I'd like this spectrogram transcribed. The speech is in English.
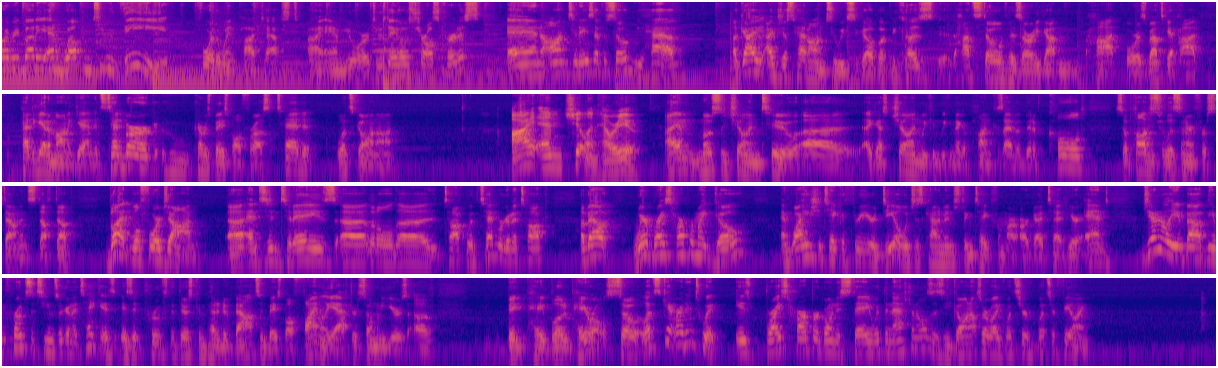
Hello, everybody, and welcome to the For the Win podcast. I am your Tuesday host, Charles Curtis, and on today's episode, we have a guy I just had on two weeks ago, but because Hot Stove has already gotten hot or is about to get hot, had to get him on again. It's Ted Berg, who covers baseball for us. Ted, what's going on? I am chilling. How are you? I am mostly chilling too. Uh, I guess chilling. We can we can make a pun because I have a bit of a cold. So apologies for listener for sounding stuffed up. But we'll forge on. Uh, and in today's uh, little uh, talk with Ted, we're going to talk about where Bryce Harper might go and why he should take a three-year deal, which is kind of an interesting take from our, our guy Ted here. And generally about the approach that teams are going to take. Is, is it proof that there's competitive balance in baseball finally after so many years of – big pay bloated payrolls. So let's get right into it. Is Bryce Harper going to stay with the Nationals? Is he going elsewhere? Like, what's your what's your feeling?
